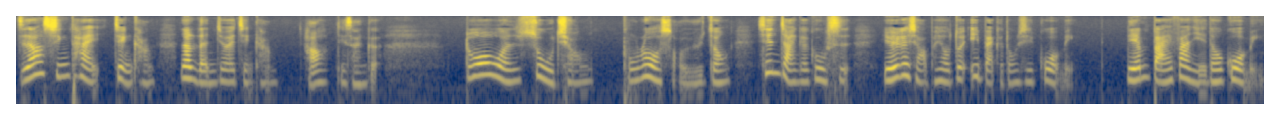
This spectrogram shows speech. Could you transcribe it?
只要心态健康，那人就会健康。好，第三个，多闻数穷，不落手于中。先讲一个故事，有一个小朋友对一百个东西过敏，连白饭也都过敏。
